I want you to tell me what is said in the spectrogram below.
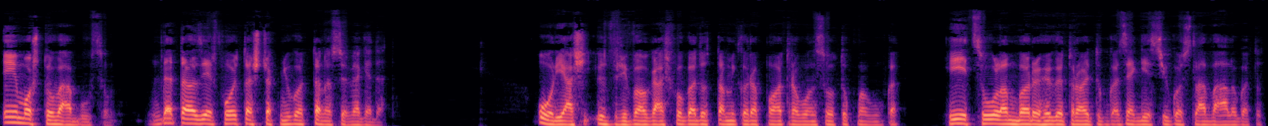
Én most tovább úszom, de te azért folytass csak nyugodtan a szövegedet. Óriási üdvrivalgás fogadott, amikor a partra vonszoltuk magunkat. Hét szólamban röhögött rajtunk az egész jugoszláv válogatott.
